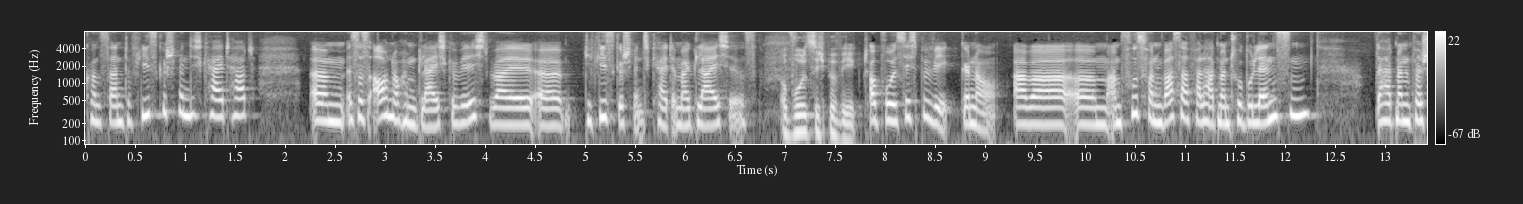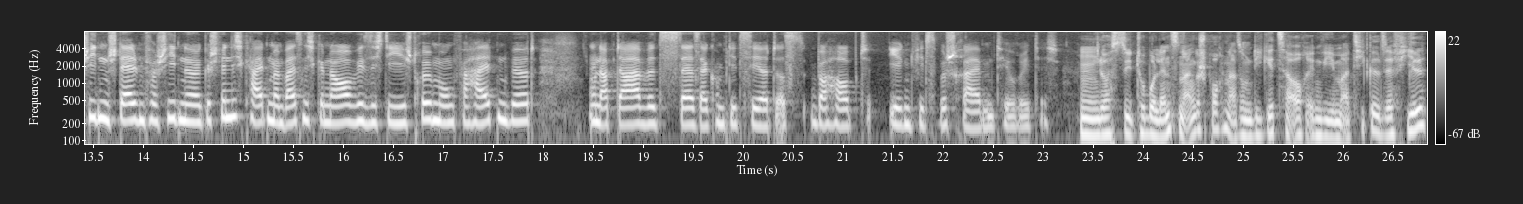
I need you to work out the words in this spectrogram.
konstante Fließgeschwindigkeit hat, ähm, ist es auch noch im Gleichgewicht, weil äh, die Fließgeschwindigkeit immer gleich ist. Obwohl es sich bewegt. Obwohl es sich bewegt, genau. Aber ähm, am Fuß von Wasserfall hat man Turbulenzen. Da hat man an verschiedenen Stellen verschiedene Geschwindigkeiten. Man weiß nicht genau, wie sich die Strömung verhalten wird. Und ab da wird es sehr, sehr kompliziert, das überhaupt irgendwie zu beschreiben, theoretisch. Hm, du hast die Turbulenzen angesprochen, also um die geht es ja auch irgendwie im Artikel sehr viel.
